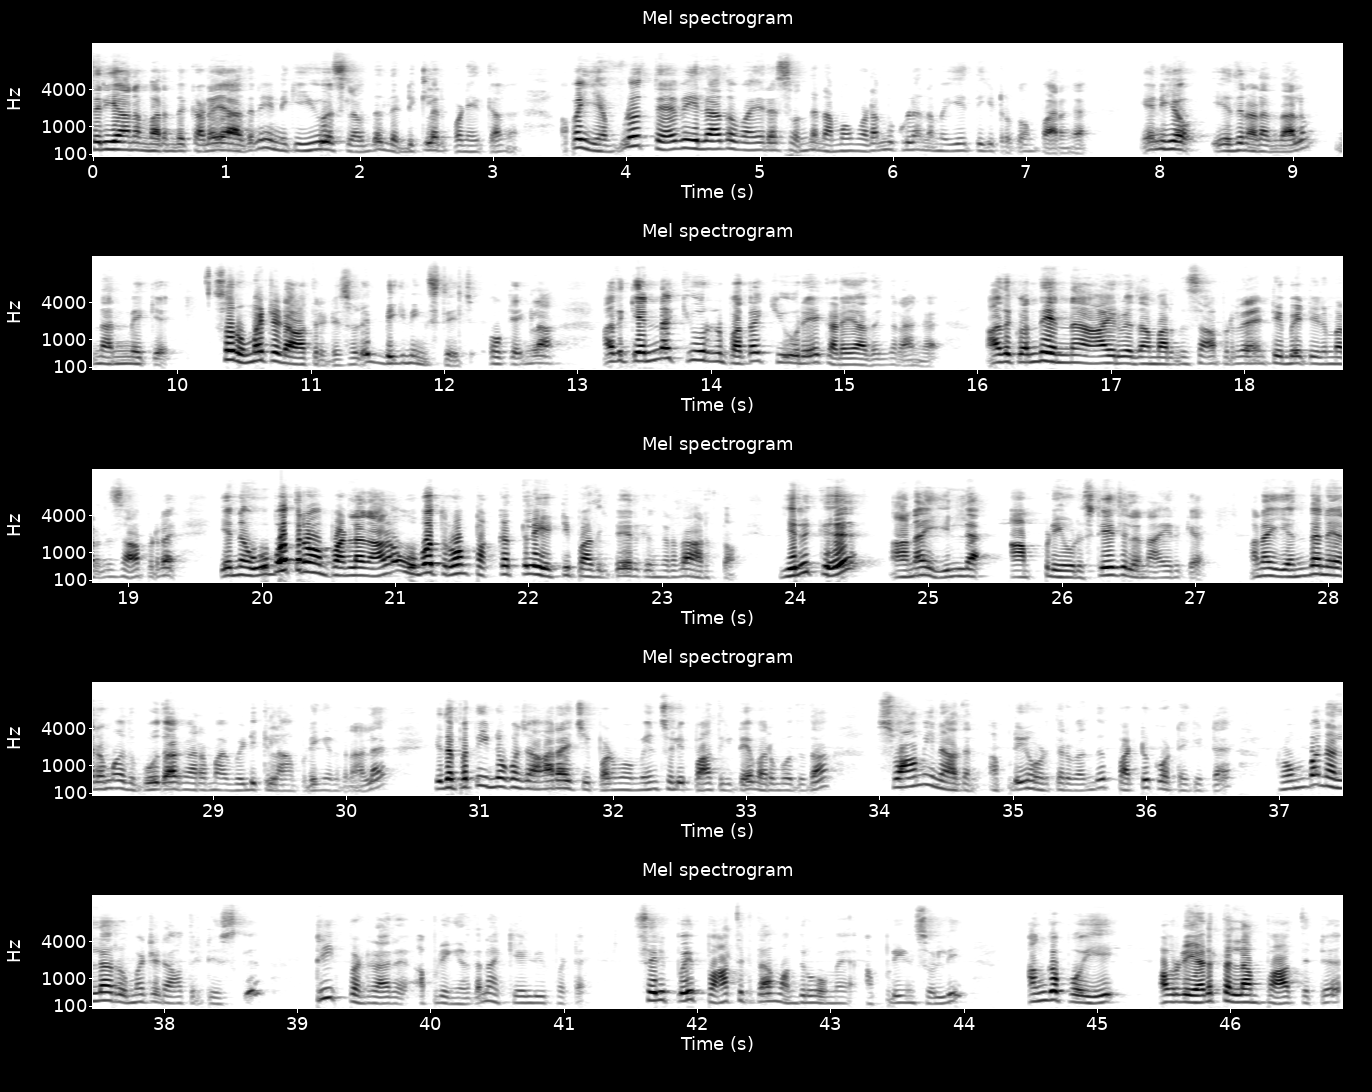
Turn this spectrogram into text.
சரியான மருந்து கிடையாதுன்னு இன்றைக்கி யூஎஸில் வந்து அதை டிக்ளேர் பண்ணியிருக்காங்க. அப்போ எவ்வளோ தேவையில்லாத வைரஸ் வந்து நம்ம உடம்புக்குள்ளே நம்ம ஏற்றிக்கிட்டு இருக்கோம் பாருங்கள் எனியோ எது நடந்தாலும் நன்மைக்கே. ஸோ ரொமேட்டட் சொல்லி பிகினிங் ஸ்டேஜ் ஓகேங்களா அதுக்கு என்ன க்யூர்னு பார்த்தா க்யூரே கிடையாதுங்கிறாங்க. அதுக்கு வந்து என்ன ஆயுர்வேதா மருந்து சாப்பிட்றேன் டிபேட்டின் மருந்து சாப்பிட்றேன் என்ன உபத்திரவம் பண்ணலனாலும் உபத்திரவம் பக்கத்தில் எட்டி பார்த்துக்கிட்டே இருக்குங்கிறதான் அர்த்தம். இருக்குது ஆனால் இல்லை. அப்படி ஒரு ஸ்டேஜில் நான் இருக்கேன். ஆனால் எந்த நேரமும் அது பூதாகாரமாக வெடிக்கலாம் அப்படிங்கிறதுனால இதை பற்றி இன்னும் கொஞ்சம் ஆராய்ச்சி பண்ணுவோமேன்னு சொல்லி பார்த்துக்கிட்டே வரும்போது தான் சுவாமிநாதன் அப்படின்னு ஒருத்தர் வந்து பட்டுக்கோட்டை கிட்ட ரொம்ப நல்ல ரொமேட்டட் ஆர்த்திட்டிஸ்க்கு ட்ரீட் பண்ணுறாரு அப்படிங்கிறத நான் கேள்விப்பட்டேன். சரி போய் பார்த்துட்டு தான் வந்துடுவோமே அப்படின்னு சொல்லி அங்கே போய் அவருடைய இடத்தெல்லாம் பார்த்துட்டு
